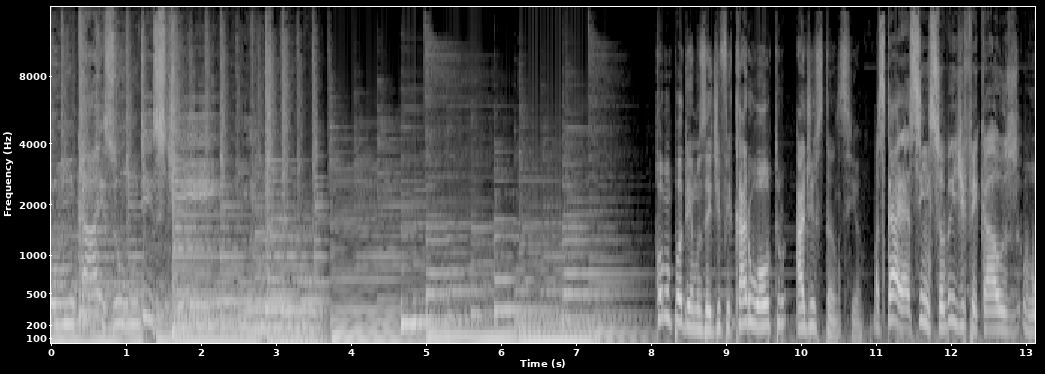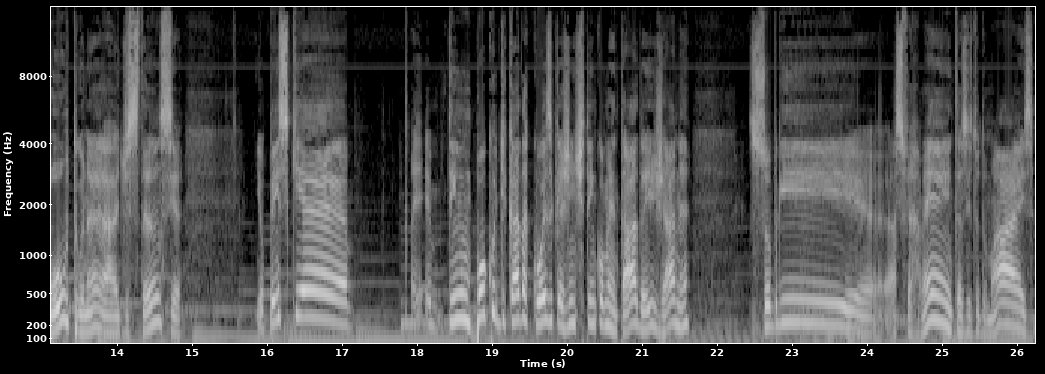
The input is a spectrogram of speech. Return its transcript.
um cais, um destino. Como podemos edificar o outro à distância? Mas, cara, assim, sobre edificar os- o outro, né, a distância, eu penso que é, é- Tem um pouco de cada coisa que a gente tem comentado aí já, né? Sobre as ferramentas e tudo mais.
